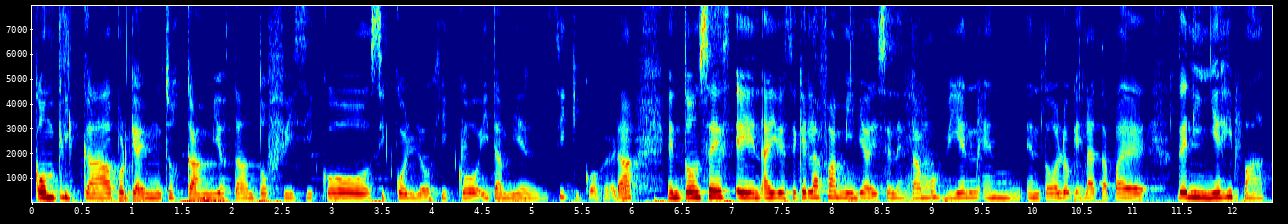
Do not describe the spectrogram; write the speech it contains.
complicada porque hay muchos cambios, tanto físico, psicológico y también psíquicos, ¿verdad? Entonces, hay veces que la familia dicen, estamos bien en, todo lo que es la etapa de, de niñez y pa,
